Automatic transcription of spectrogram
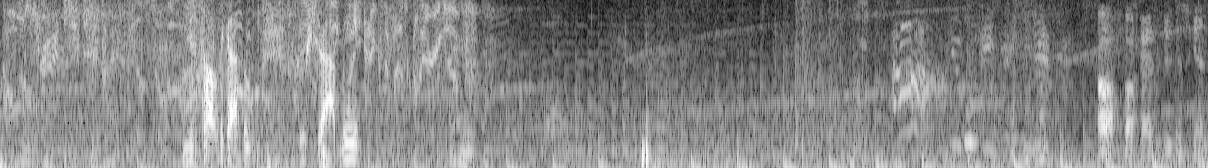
Home stretch. I feel so alive. You saw the guy who, shot me? Oh fuck, I have to do this again.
